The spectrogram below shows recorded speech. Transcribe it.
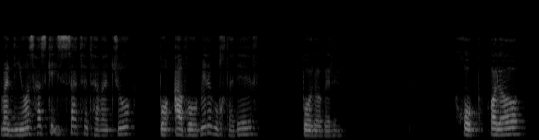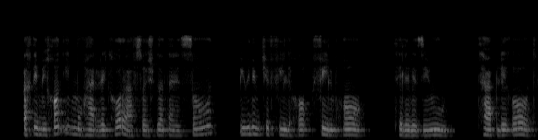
و نیاز هست که این سطح توجه با عوامل مختلف بالا بره. خب حالا وقتی می‌خوان این محرک ها رو افزایش بدن در انسان می‌بینیم که فیلم ها تلویزیون تبلیغات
